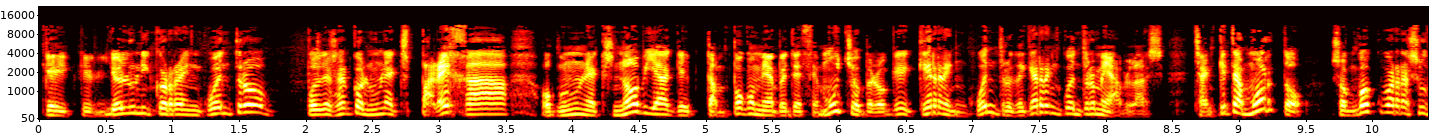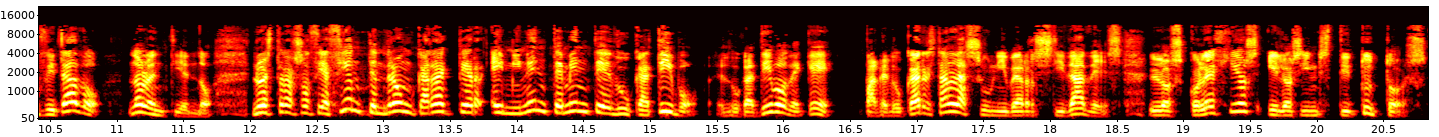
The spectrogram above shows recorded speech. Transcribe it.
Que, que yo el único reencuentro puede ser con una expareja o con una exnovia que tampoco me apetece mucho, pero ¿qué, qué reencuentro? ¿De qué reencuentro me hablas? ¿Chanquete ha muerto? ¿Son Goku ha resucitado? No lo entiendo. Nuestra asociación tendrá un carácter eminentemente educativo. ¿Educativo de qué? Para educar están las universidades, los colegios y los institutos.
